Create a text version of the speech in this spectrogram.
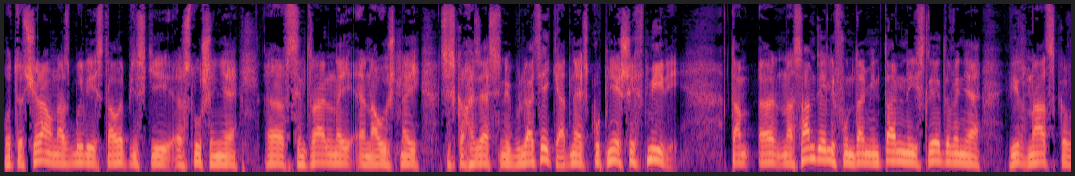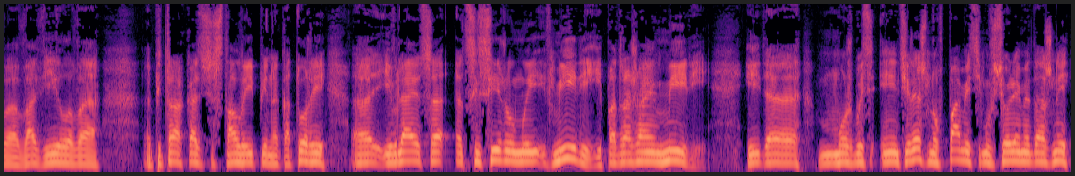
Вот вчера у нас были столыпинские э, слушания э, в Центральной э, научной сельскохозяйственной библиотеке, одна из крупнейших в мире. Там на самом деле фундаментальные исследования Вернадского, Вавилова, Петра Аркадьевича Столыпина, которые являются цитируемыми в мире и подражаемыми в мире. И, может быть, интересно, но в памяти мы все время должны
